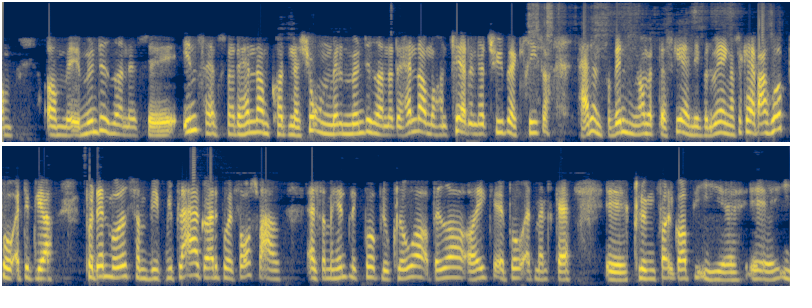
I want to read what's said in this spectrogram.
om, om øh, myndighedernes øh, indsats, når det handler om koordinationen mellem myndighederne, når det handler om at håndtere den her type af kriser, så er der en forventning om, at der sker en evaluering. Og så kan jeg bare håbe på, at det bliver på den måde, som vi, vi plejer at gøre det på i forsvaret, altså med henblik på at blive klogere og bedre, og ikke øh, på, at man skal øh, klynge folk op i, øh, i,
